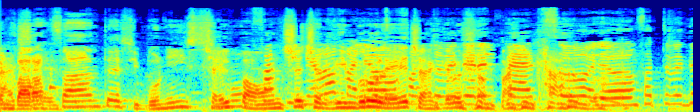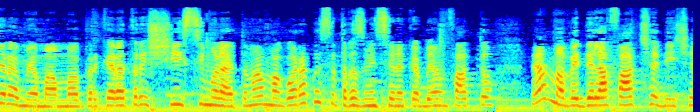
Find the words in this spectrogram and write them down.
piace? imbarazzante, sì, buonissimo. C'è il ponce, Infatti, c'è il mia vin brûlé, c'è anche fatto lo vedere il champagne pezzo, caldo. Gli avevamo fatto vedere a mia mamma perché era tristissimo. Le ho detto, mamma, guarda questa trasmissione che abbiamo fatto. Mia mamma vede la faccia e dice:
